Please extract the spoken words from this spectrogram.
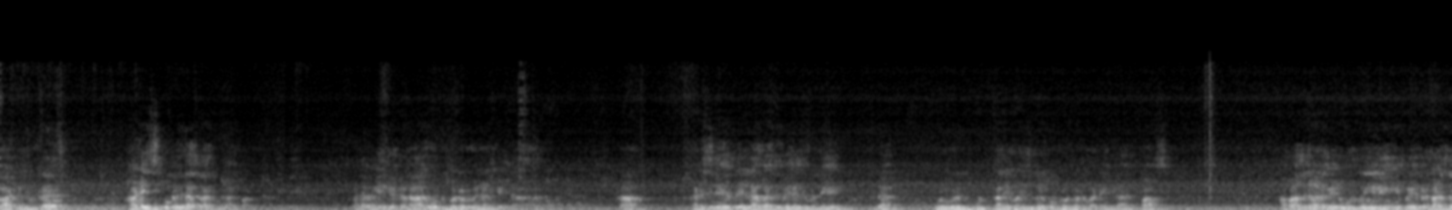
காட்டுகின்ற கடைசி கூட்டம் இதாக தான் இருக்குங்க அதான் வேறு கேட்டா நானும் ஒன்று சொல்லணும் என்னன்னு கேட்டா நான் கடைசி நேரத்தில் எல்லா மருந்து வேற வந்து ஒரு ஒரு தலைவர் இதுவரை கொண்டு பண்ண மாட்டேங்கிறார் பாஸ் அப்ப அதனால வேணும் உண்மையிலேயே இப்ப இருக்கிற கடந்த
